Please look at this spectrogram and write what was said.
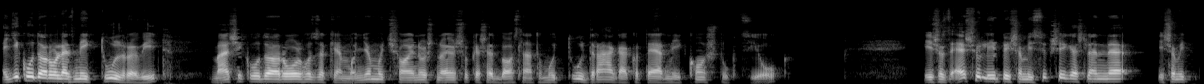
Egyik oldalról ez még túl rövid, másik oldalról hozzá kell mondjam, hogy sajnos nagyon sok esetben azt látom, hogy túl drágák a termék konstrukciók, és az első lépés, ami szükséges lenne, és amit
